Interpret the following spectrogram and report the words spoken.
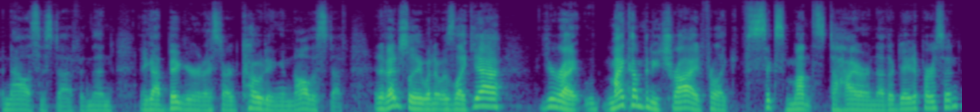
analysis stuff. And then it got bigger and I started coding and all this stuff. And eventually when it was like, yeah, you're right. My company tried for like six months to hire another data person.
